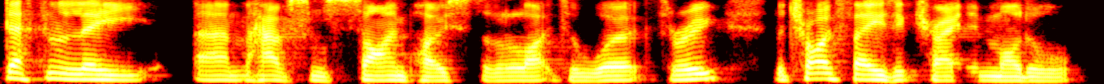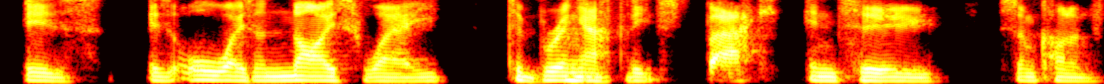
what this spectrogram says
definitely um, have some signposts that I like to work through. The triphasic training model is is always a nice way to bring Mm. athletes back into some kind of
